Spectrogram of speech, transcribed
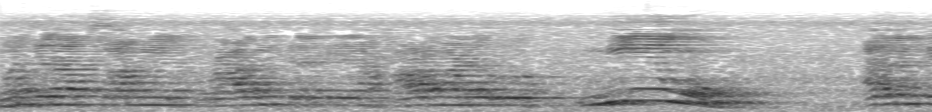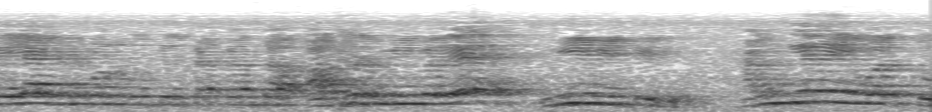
ಮಂಜುನಾಥ ಸ್ವಾಮಿಯ ಪಾವಿತ್ರ್ಯತೆಯನ್ನು ಹಾಳು ಮಾಡೋರು ನೀವು. ಅದನ್ನ ಕೈಯಾಗಿ ಹಿಡ್ಕೊಂಡು ಕೂತಿರ್ತಕ್ಕಂಥ ಅಧರ್ಮಿಗಳೇ ನೀವಿದ್ದೀರಿ. ಹಂಗೇನೆ ಇವತ್ತು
